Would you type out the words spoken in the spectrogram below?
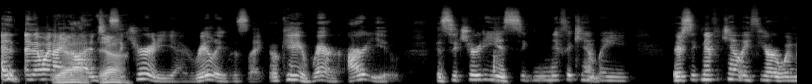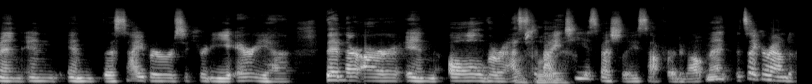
and, and then when I got into yeah. security, I really was like, okay, where are you? Because security is significantly there's significantly fewer women in in the cyber security area than there are in all the rest Absolutely. of IT, especially software development. It's like around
